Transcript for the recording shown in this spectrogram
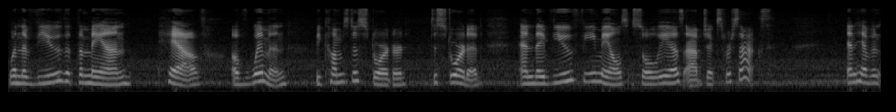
when the view that the man have of women becomes distorted, distorted and they view females solely as objects for sex. And haven't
